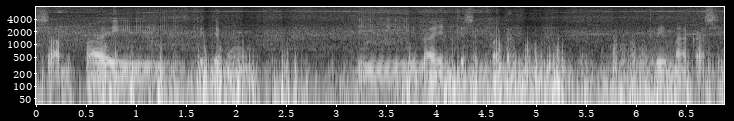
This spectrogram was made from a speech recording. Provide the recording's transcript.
Sampai ketemu di lain kesempatan. Terima kasih.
